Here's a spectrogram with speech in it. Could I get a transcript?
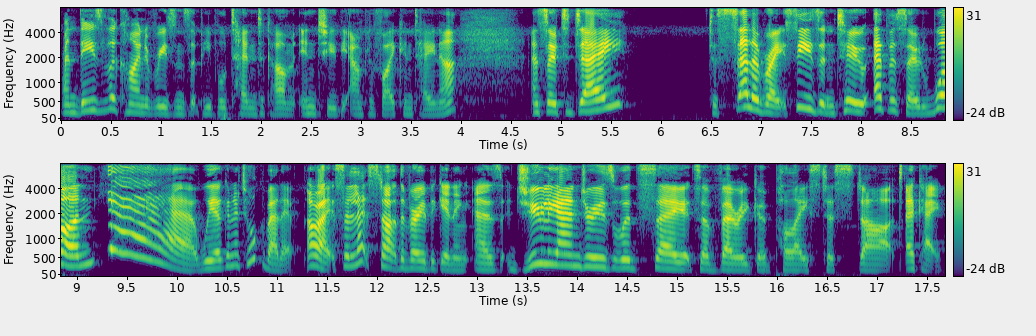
And these are the kind of reasons that people tend to come into the Amplify container. And so today, to celebrate season two, episode one, yeah, we are going to talk about it. All right, so let's start at the very beginning. As Julie Andrews would say, it's a very good place to start. Okay,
